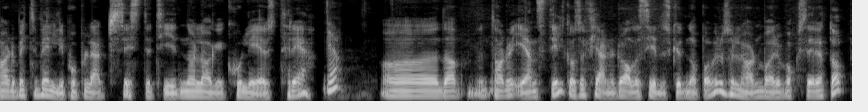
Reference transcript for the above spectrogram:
har det blitt veldig populært siste tiden å lage Coleus 3. Ja. Og da tar du én stilk, og så fjerner du alle sideskuddene oppover, og så lar den bare vokse rett opp.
